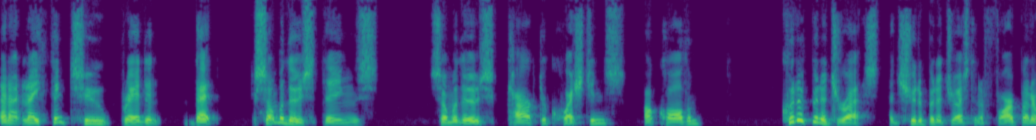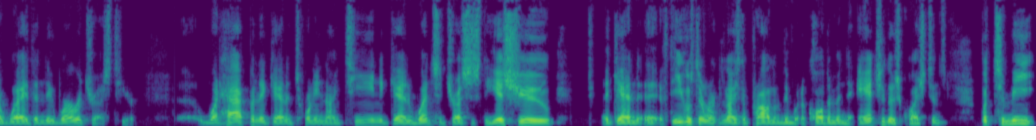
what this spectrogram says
And I, and I think too, Brandon, that some of those things, some of those character questions, I'll call them, could have been addressed and should have been addressed in a far better way than they were addressed here uh, what happened again in 2019. Again, Wentz addresses the issue. Again, if the Eagles didn't recognize the problem, they would have called him in to answer those questions. But to me,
